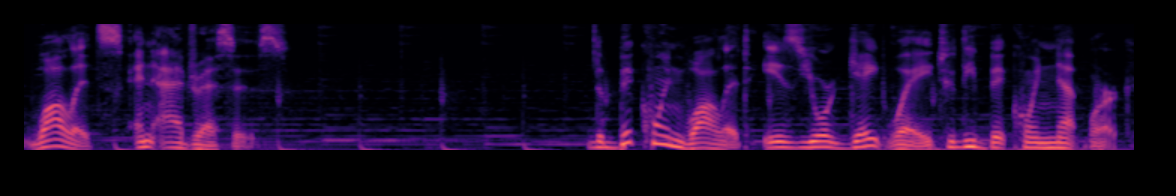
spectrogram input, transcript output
Wallets and addresses. The Bitcoin wallet is your gateway to the Bitcoin network.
